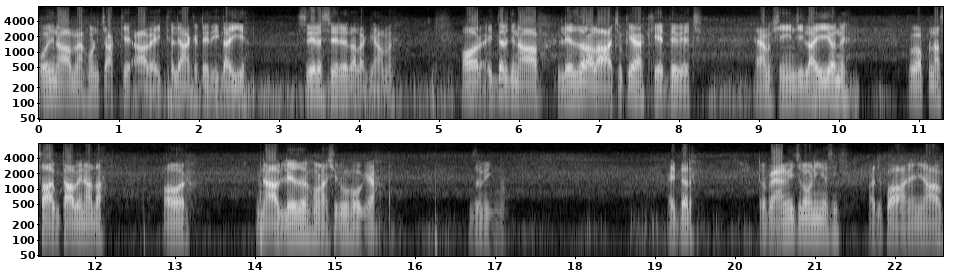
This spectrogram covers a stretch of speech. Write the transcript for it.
ਉਹ ਜਨਾਬ ਮੈਂ ਹੁਣ ਚੱਕ ਕੇ ਆਵੇ ਇੱਥੇ ਲਿਆ ਕੇ ਢੇਰੀ ਲਾਈ ਹੈ ਸਵੇਰੇ ਸਵੇਰੇ ਦਾ ਲੱਗਿਆ ਮੈਂ। ਔਰ ਇੱਧਰ ਜਨਾਬ ਲੇਜ਼ਰ ਵਾਲਾ ਆ ਚੁੱਕਿਆ ਖੇਤ ਦੇ ਵਿੱਚ। ਇਹ ਮਸ਼ੀਨ ਜੀ ਲਾਈ ਉਹਨੇ। ਉਹ ਆਪਣਾ ਹਿਸਾਬ ਕਿਤਾਬ ਇਹਨਾਂ ਦਾ। ਔਰ ਜਨਾਬ ਲੇਜ਼ਰ ਹੋਣਾ ਸ਼ੁਰੂ ਹੋ ਗਿਆ ਜ਼ਮੀਨ ਨੂੰ। ਇੱਧਰ ਟਰਪੈਨ ਵੀ ਚਲਾਉਣੀ ਅਸੀਂ। ਅੱਜ ਭਾ ਨੇ ਜਨਾਬ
